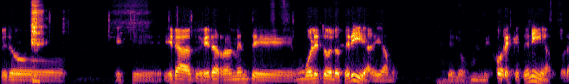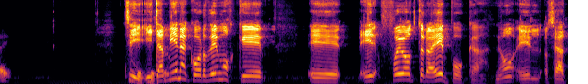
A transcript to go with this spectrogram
pero este, era, era realmente un boleto de lotería, digamos, de los mejores que tenía por ahí. Sí, y también acordemos que eh, eh, fue otra época, ¿no? o sea,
